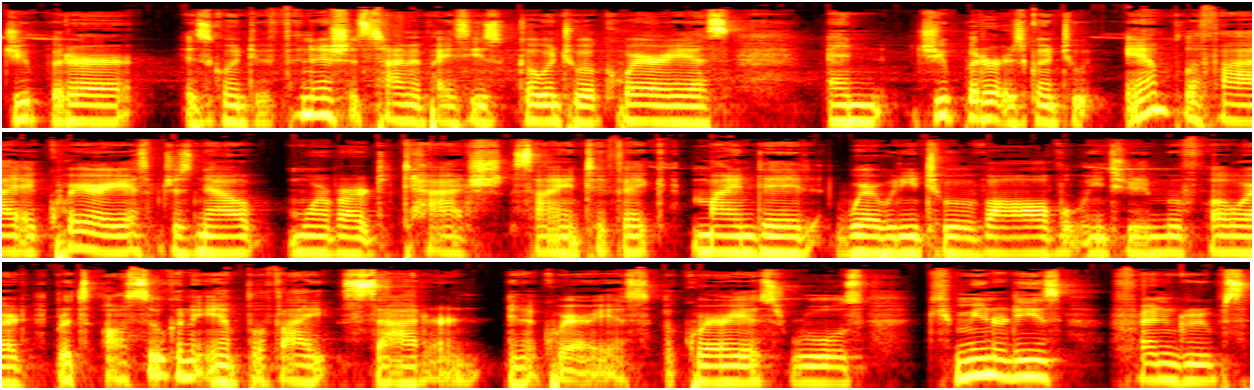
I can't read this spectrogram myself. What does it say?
Jupiter is going to finish its time in Pisces, go into Aquarius, and Jupiter is going to amplify Aquarius, which is now more of our detached, scientific minded, where we need to evolve, what we need to do to move forward. But it's also going to amplify Saturn in Aquarius. Aquarius rules communities, friend groups.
